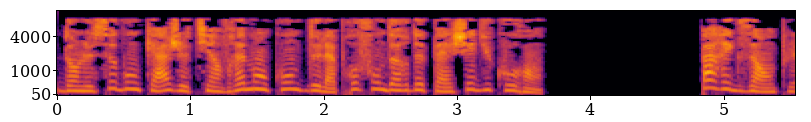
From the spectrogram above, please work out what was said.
dans le second cas je tiens vraiment compte de la profondeur de pêche et du courant. Par exemple,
